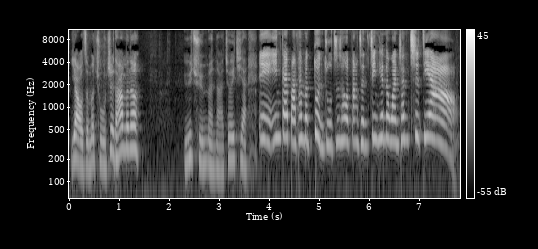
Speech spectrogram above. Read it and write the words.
要怎么处置他们呢？”鱼群们啊，就一起来，哎，应该把它们炖煮之后，当成今天的晚餐吃掉。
